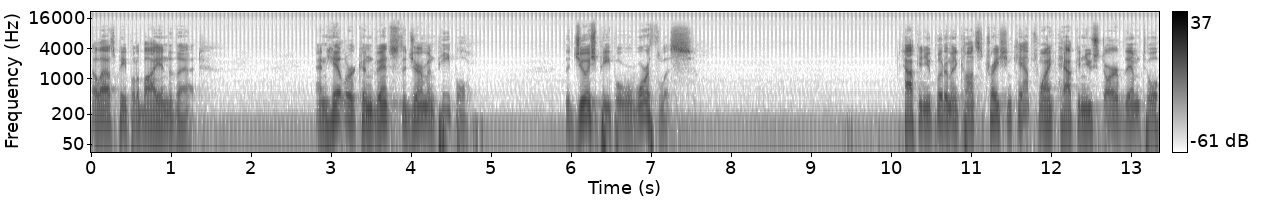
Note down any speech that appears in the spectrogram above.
allows people to buy into that. And Hitler convinced the German people the Jewish people were worthless. How can you put them in concentration camps? Why, how can you starve them till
